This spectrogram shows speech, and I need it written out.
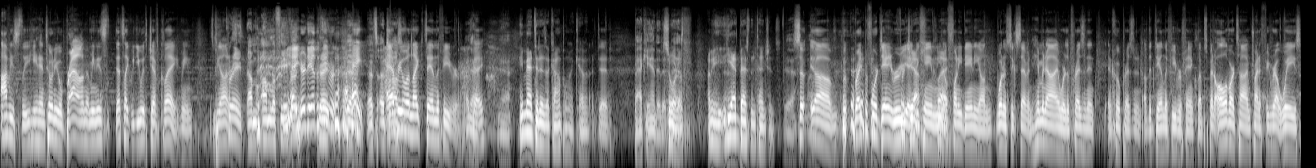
obviously he had Antonio Brown. I mean, it's, that's like you with Jeff Clay. I mean, let's be honest. Great, I'm I'm LeFevour. Yeah, you're Dan Great. LeFevour. Yeah, hey, that's, that's everyone awesome. liked Dan LeFevour. Yeah, Okay, yeah, He meant it as a compliment, Kevin. I did. backhanded it. Sort of. I mean, he, he had best intentions. Yeah. So, um, but right before Danny Rouhier Jeff became, you know, Funny Danny on 106.7, him and I were the president and co-president of the Dan LeFevour fan club. Spent all of our time trying to figure out ways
